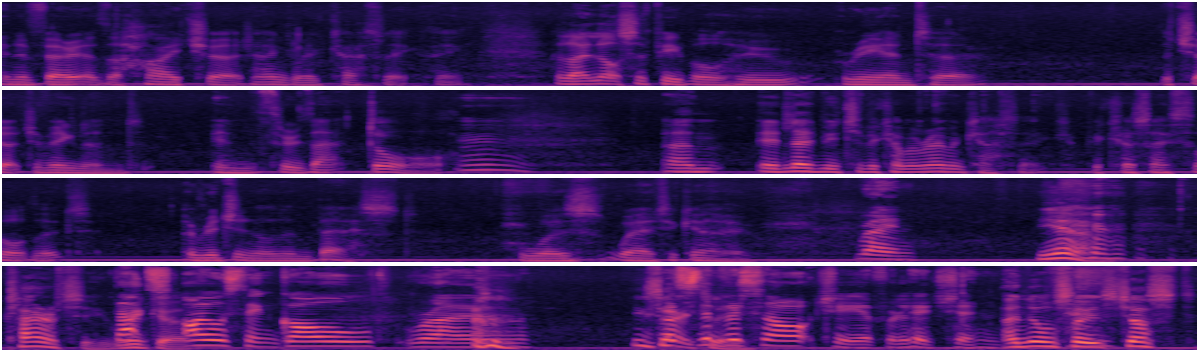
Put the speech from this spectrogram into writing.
in a very at the high church Anglo-Catholic thing, and like lots of people who re-enter the Church of England in through that door, Mm. um, it led me to become a Roman Catholic because I thought that original and best was where to go. Rome. Yeah, clarity, That's. rigor, I always think gold, Rome. exactly. It's the Versace of religion. and also it's just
